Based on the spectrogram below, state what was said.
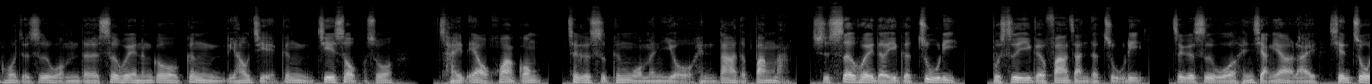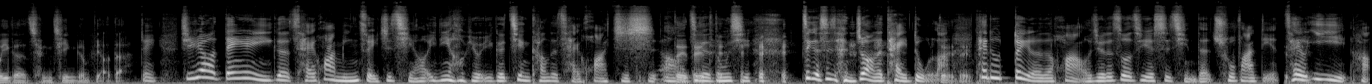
或者是我们的社会能够更了解、更接受，说材料化工这个是跟我们有很大的帮忙，是社会的一个助力，不是一个发展的阻力。这个是我很想要来先做一个澄清跟表达。对，其实要担任一个才华名嘴之前哦，一定要有一个健康的才华知识啊，对对对，这个东西，这个是很重要的态度啦。对对对，态度对了的话，我觉得做这些事情的出发点才有意义。哈，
